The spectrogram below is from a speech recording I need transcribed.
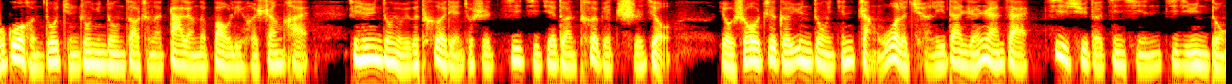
不过，很多群众运动造成了大量的暴力和伤害。这些运动有一个特点，就是积极阶段特别持久。有时候，这个运动已经掌握了权力，但仍然在继续的进行积极运动。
